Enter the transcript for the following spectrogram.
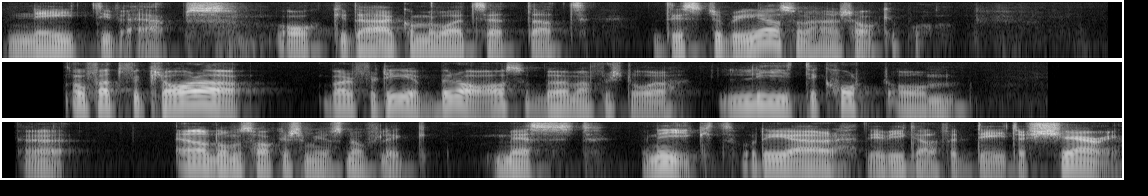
native apps och det här kommer vara ett sätt att distribuera sådana här saker på. Och för att förklara varför det är bra så behöver man förstå lite kort om eh, en av de saker som gör Snowflake mest unikt och det är det vi kallar för data sharing.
